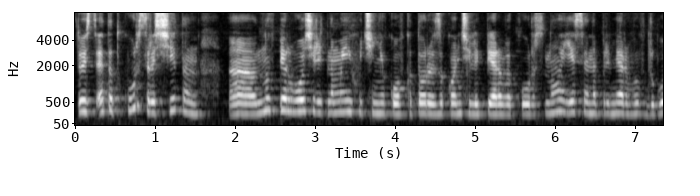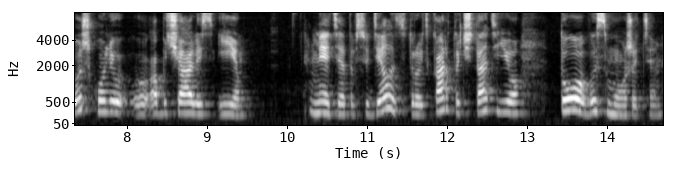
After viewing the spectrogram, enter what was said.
То есть этот курс рассчитан Э, ну, в первую очередь на моих учеников, которые закончили первый курс. Но если, например, вы в другой школе э, обучались и умеете это все делать, строить карту, читать ее, то вы сможете.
